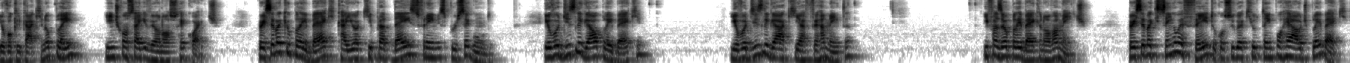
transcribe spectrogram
Eu vou clicar aqui no play e a gente consegue ver o nosso recorte. Perceba que o playback caiu aqui para 10 frames por segundo. Eu vou desligar o playback e eu vou desligar aqui a ferramenta e fazer o playback novamente. Perceba que sem o efeito eu consigo aqui o tempo real de playback.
